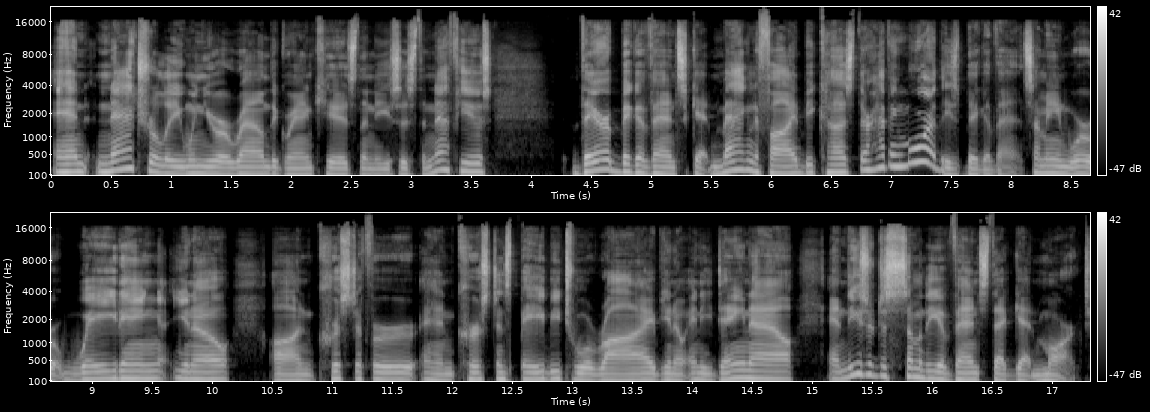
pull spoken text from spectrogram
And naturally, when you're around the grandkids, the nieces, the nephews, their big events get magnified because they're having more of these big events. I mean, we're waiting, you know, on Christopher and Kirsten's baby to arrive, you know, any day now. And these are just some of the events that get marked.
